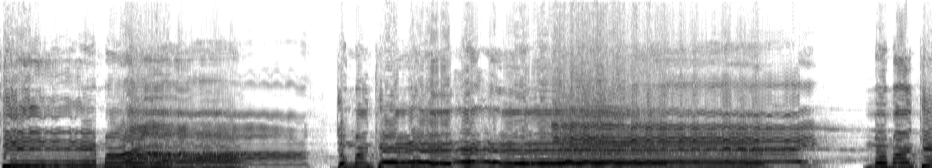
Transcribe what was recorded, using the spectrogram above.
Kii ma. Jong manke. Mo manke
